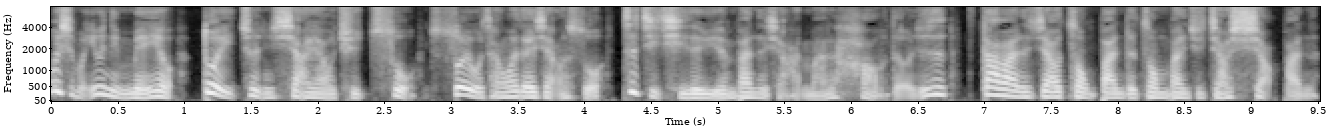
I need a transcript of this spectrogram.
为什么？因为你没有对症下药去做。所以我常会在讲说，这几期的语言班的小孩蛮好的，就是大班的教中班的，中班去教小班的，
